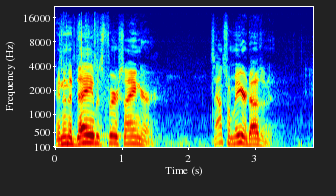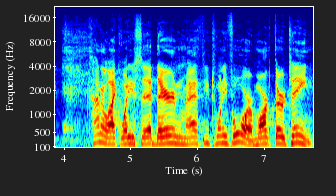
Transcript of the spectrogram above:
and in the day of his fierce anger. Sounds familiar, doesn't it? Kind of like what he said there in Matthew 24 or Mark 13.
